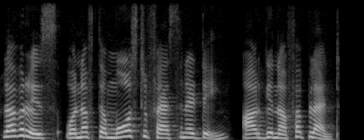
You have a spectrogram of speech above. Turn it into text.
Flower is one of the most fascinating organ of a plant.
